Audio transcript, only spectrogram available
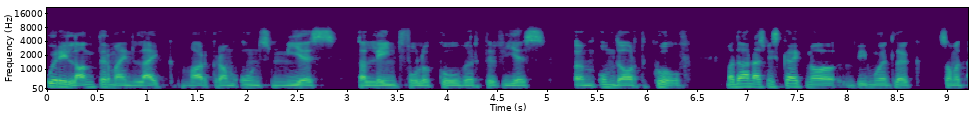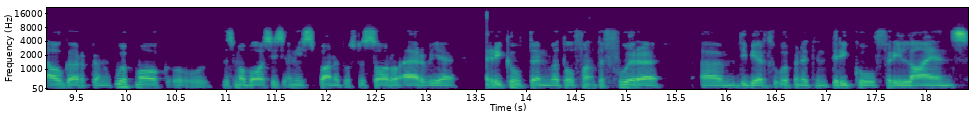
oor die langtermyn lyk like Markram ons mees talentvolle kolwer te wees um, om daar te golf. Maar dan as mens kyk na wie moontlik saam met Elgar kan oopmaak. Dis maar basies in die span het ons vir Sarel RW, Rickelton wat al van tevore ehm um, die beurt geopen het in Driekool vir die Lions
